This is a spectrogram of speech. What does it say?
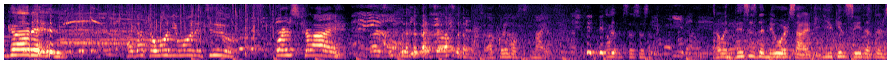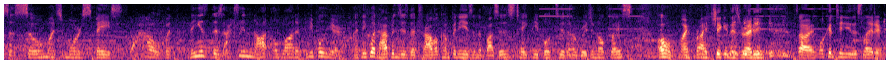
I got it! I got the one you wanted too! First try! That's, that's awesome! Ah, ah, so and this is the newer side. You can see that there's so much more space. Wow, but the thing is there's actually not a lot of people here. I think what happens is the travel companies and the buses take people to the original place. Oh, my fried chicken is ready. Sorry, we'll continue this later.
